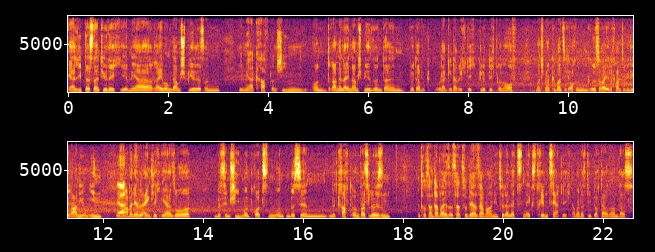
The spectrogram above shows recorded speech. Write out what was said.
er liebt es natürlich, je mehr Reibung da im Spiel ist und je mehr Kraft und Schieben und Drangeleien am Spiel sind, dann wird er oder geht er richtig glücklich drin auf. Manchmal kümmert sich auch ein größerer Elefant, so wie die Rani, um ihn. Ja. Aber der will eigentlich eher so ein bisschen schieben und protzen und ein bisschen mit Kraft irgendwas lösen. Interessanterweise ist er zu der Savani, zu der letzten, extrem zärtlich. Aber das liegt auch daran, dass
